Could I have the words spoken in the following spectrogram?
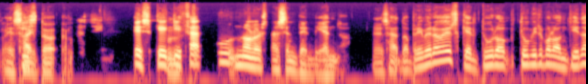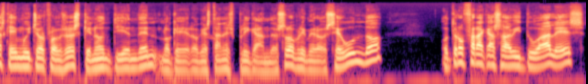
Exacto. Es que mm. quizás tú no lo estás entendiendo. Exacto. Primero es que tú, tú mismo lo entiendas, que hay muchos profesores que no entienden lo que, lo que están explicando. Eso es lo primero. Segundo, otro fracaso habitual es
